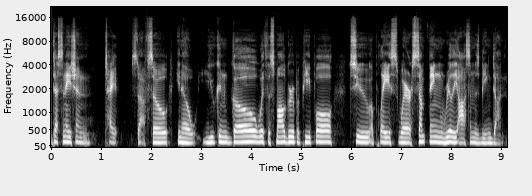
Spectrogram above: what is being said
destination type stuff. So, you know, you can go with a small group of people to a place where something really awesome is being done.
